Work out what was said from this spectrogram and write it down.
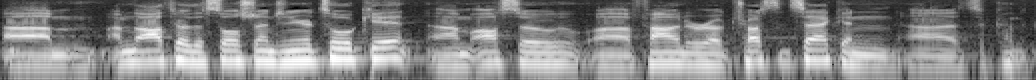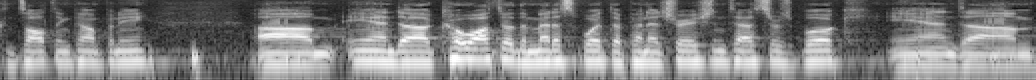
Um, I'm the author of the Social Engineer Toolkit. I'm also uh, founder of TrustedSec, and uh, it's a consulting company. Um, and uh, co-author of the Metasploit the Penetration Testers book, and um,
